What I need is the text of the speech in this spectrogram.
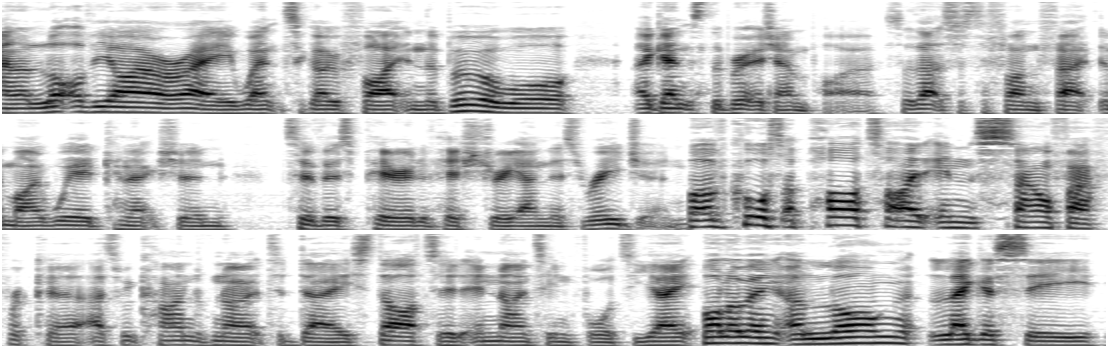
and a lot of the IRA went to go fight in the Boer War against the British Empire. So that's just a fun fact in my weird connection to this period of history and this region. But of course, apartheid in South Africa, as we kind of know it today, started in 1948, following a long legacy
